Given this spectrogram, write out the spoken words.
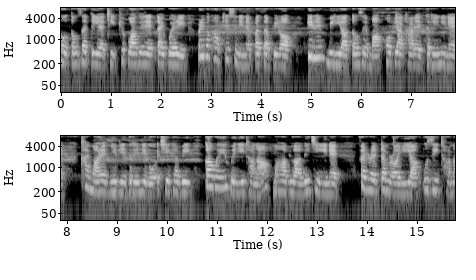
ဂုတ်31ရက်အထိဖြစ်ပွားခဲ့တဲ့တိုက်ပွဲတွေပြိပခဖြစ်စဉ်တွေနဲ့ပတ်သက်ပြီးတော့ပြည်တွင်းမီဒီယာ30မှာဖော်ပြထားတဲ့သတင်းတွေနဲ့ ခိုင်မာတဲ့မြေပြင်သတင်းတွေကိုအခြေခံပြီးကာကွယ်ရေးဝန်ကြီးဌာနမဟာဗျူဟာလေ့ကျင့်ရေးနဲ့ Federal တပ်မတော်ရေးရာဦးစီးဌာန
